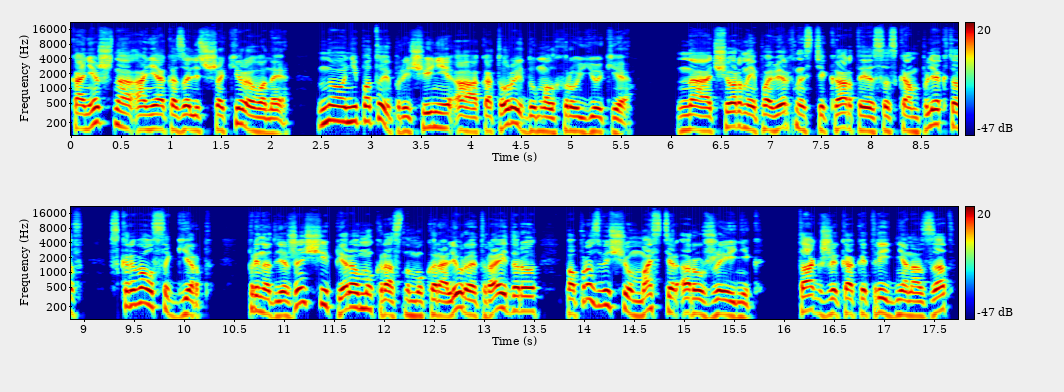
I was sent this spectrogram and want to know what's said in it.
Конечно, они оказались шокированы, но не по той причине, о которой думал Харуюки. На черной поверхности карты СС-комплектов скрывался герб, принадлежащий первому Красному Королю Ред Райдеру по прозвищу Мастер-Оружейник. Так же, как и три дня назад,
